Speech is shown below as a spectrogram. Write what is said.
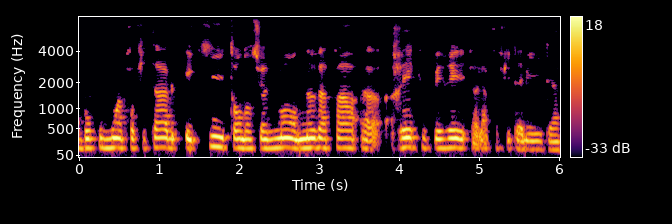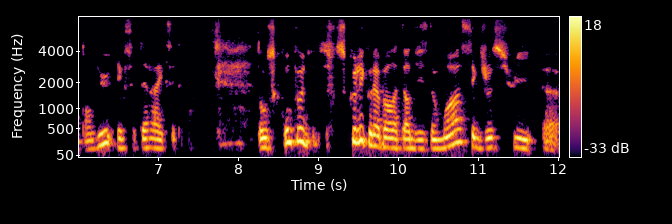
beaucoup moins profitable et qui tendanciellement ne va pas récupérer la profitabilité attendue, etc., etc. Donc, ce, que les collaborateurs disent de moi, c'est que je suis euh,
